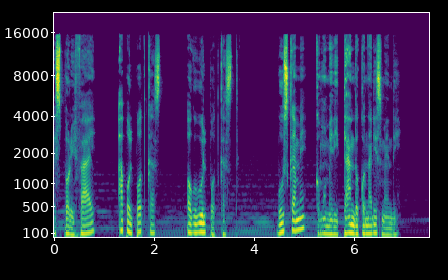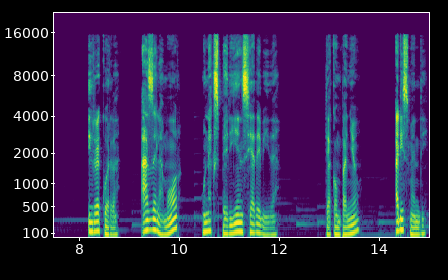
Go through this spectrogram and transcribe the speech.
Spotify, Apple Podcast o Google Podcast. Búscame como Meditando con Arismendi. Y recuerda, haz del amor una experiencia de vida. Te acompañó Arismendi.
